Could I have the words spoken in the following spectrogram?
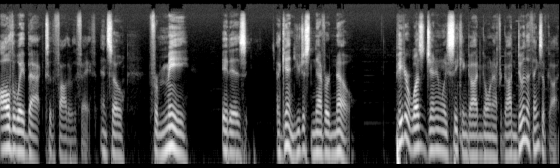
All the way back to the Father of the faith. And so for me, it is, again, you just never know. Peter was genuinely seeking God and going after God and doing the things of God,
